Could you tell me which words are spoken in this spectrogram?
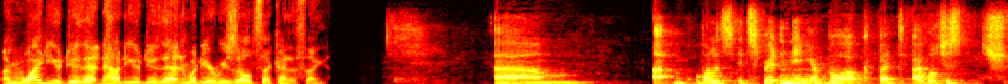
I mean, why do you do that and how do you do that and what are your results, that kind of thing? Um, uh, well, it's, it's written in your book, but I will just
